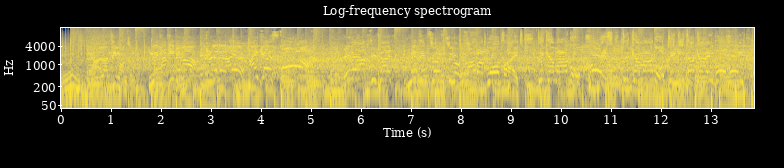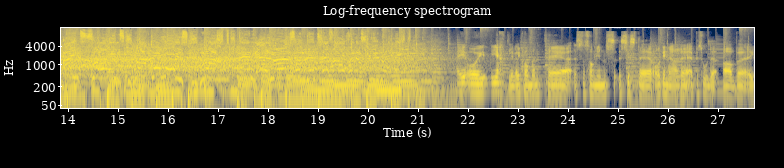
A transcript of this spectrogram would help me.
Allan Simonsen. Mit Haki Wimmer. Kalle Del Haie. Heikes Tor. In der Nachspielzeit mit dem 12 zu 0. Robert Nordweit, Dicker Mago, Reus, Dicker Mago, Tiki Taka in Bochum, 1 zu 1, Marco Reus macht den erlösenden Treffer, auch wenn das Spiel noch nicht... Hei og hjertelig velkommen til sesongens siste ordinære episode av eh,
